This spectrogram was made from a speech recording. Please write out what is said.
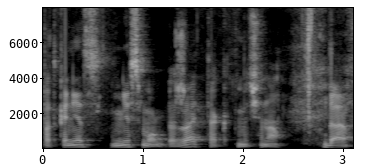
под конец не смог дожать, так как начинал. Да.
